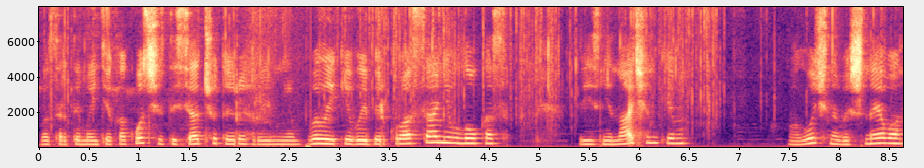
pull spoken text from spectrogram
В асортименті кокос 64 гривні. Великий вибір круасанів лукас. Різні начинки. Молочна, вишнева.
